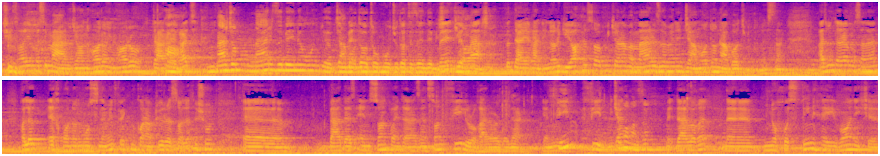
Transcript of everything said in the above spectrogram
چیزهایی مثل مرجان ها رو اینها رو در حقیقت مرجان مرز بین اون جمادات و موجودات زنده میشه گیاه میشن. دقیقا. اینا رو گیاه حساب می‌کردن و مرز بین جماد و نبات می‌دونستن. از اون طرف مثلا حالا اخوان المسلمین فکر می‌کنم توی رسالتشون بعد از انسان پایین تر از انسان فیل رو قرار دادن. یعنی فیل؟ فیل. میگن در واقع نخستین حیوانی که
